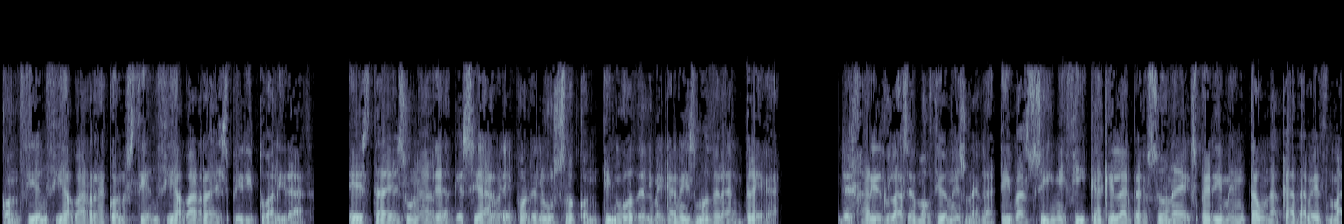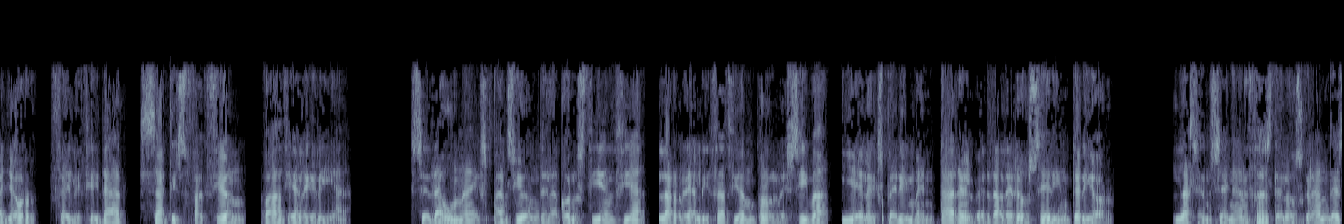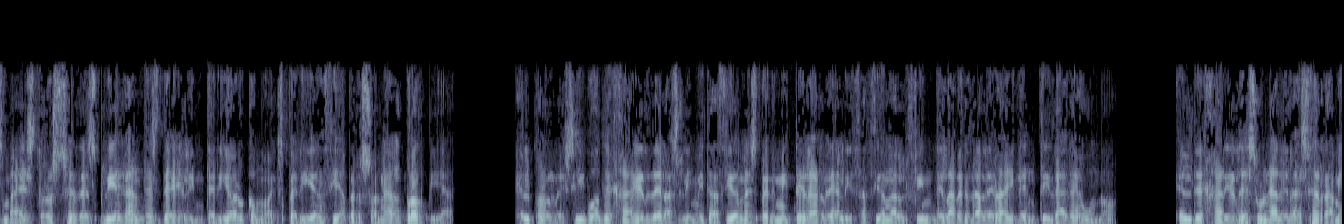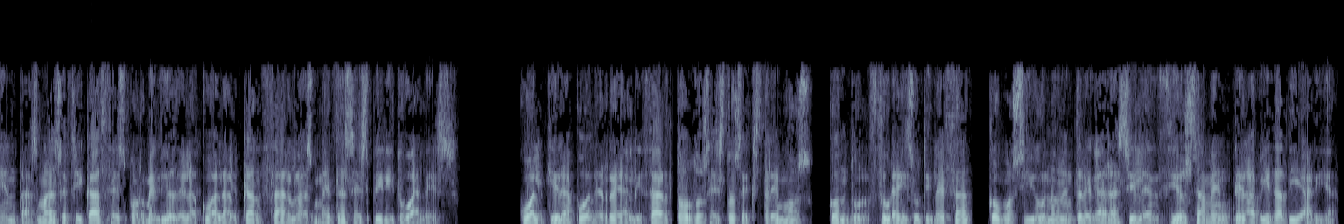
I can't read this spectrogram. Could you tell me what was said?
Conciencia barra conciencia barra espiritualidad. Esta es un área que se abre por el uso continuo del mecanismo de la entrega. Dejar ir las emociones negativas significa que la persona experimenta una cada vez mayor felicidad, satisfacción, paz y alegría. Se da una expansión de la conciencia, la realización progresiva, y el experimentar el verdadero ser interior. Las enseñanzas de los grandes maestros se despliegan desde el interior como experiencia personal propia. El progresivo dejar ir de las limitaciones permite la realización al fin de la verdadera identidad de uno. El dejar ir es una de las herramientas más eficaces por medio de la cual alcanzar las metas espirituales. Cualquiera puede realizar todos estos extremos, con dulzura y sutileza, como si uno entregara silenciosamente la vida diaria.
